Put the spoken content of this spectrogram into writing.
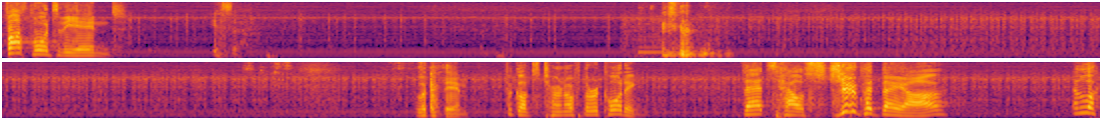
Fast forward to the end. Yes, sir. Look at them. Forgot to turn off the recording. That's how stupid they are. And look,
